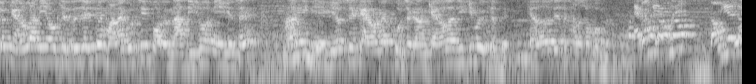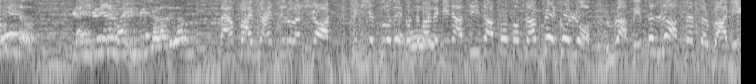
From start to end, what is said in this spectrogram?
ছিল ক্যানোলা নিয়েও খেলতে চাইছে মানা করছি পরে নাদিসও নিয়ে গেছে। নাদি আমি নিয়ে। গিয়ে হচ্ছে ক্যানোলাটা খুলছে কারণ ক্যানোলা দিয়ে কীভাবে খেলবে? ক্যানোলা দিয়ে তো খেলা সম্ভব না। এখনই এখনই ক্লিয়ার দাও ক্লিয়ার দাও। গাইস স্কেলার ভাই খেলা দিলাম প্যাম ফাইভ নাইন জিরো এর শট ফিনিশেসগুলো বের করতে পারবে কিনা? চিতা প্রথম নক বের করল। রাফিম the last man surviving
